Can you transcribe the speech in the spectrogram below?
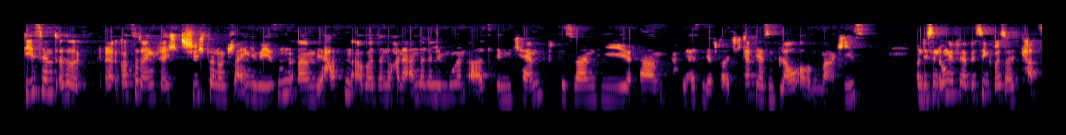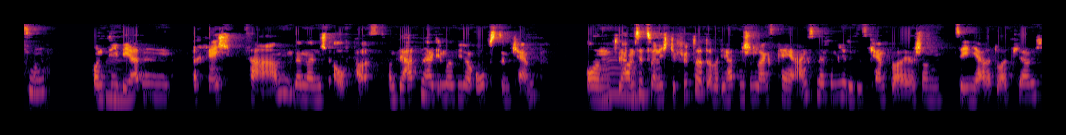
Die sind, also Gott sei Dank recht schüchtern und klein gewesen. Ähm, wir hatten aber dann noch eine andere Lemurenart im Camp. Das waren die, ähm, wie heißen die auf Deutsch? Ich glaube, die heißen Blauaugen-Makis. Und die sind ungefähr ein bisschen größer als Katzen. Und die mhm. werden recht zahm, wenn man nicht aufpasst. Und wir hatten halt immer wieder Obst im Camp. Und ah. wir haben sie zwar nicht gefüttert, aber die hatten schon längst keine Angst mehr vor mir. Dieses Camp war ja schon zehn Jahre dort, glaube ich.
